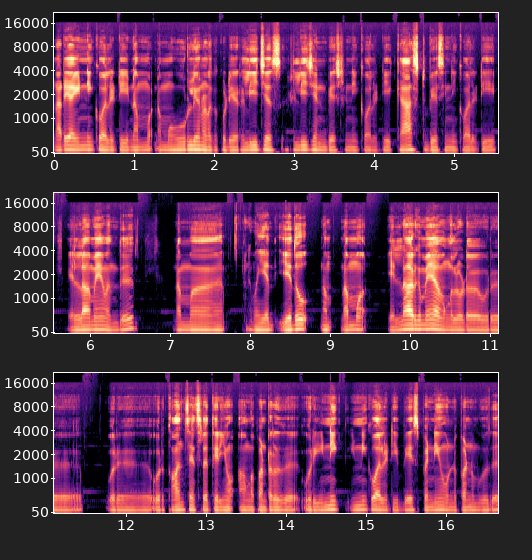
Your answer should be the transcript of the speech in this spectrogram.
நிறையா இன்இக்வாலிட்டி நம்ம நம்ம ஊர்லேயும் நடக்கக்கூடிய religious religion based inequality caste based inequality எல்லாமே வந்து நம்ம நம்ம எத் ஏதோ நம் நம்ம எல்லாருக்குமே அவங்களோட ஒரு ஒரு ஒரு கான்சென்ஸில் தெரியும். அவங்க பண்ணுறது ஒரு இன்னி இன்இக்வாலிட்டி பேஸ் பண்ணி ஒன்று பண்ணும்போது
